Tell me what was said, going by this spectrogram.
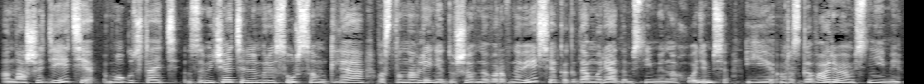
А наши дети могут стать замечательным ресурсом для восстановления душевного равновесия, когда мы рядом с ними находимся и разговариваем с ними.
